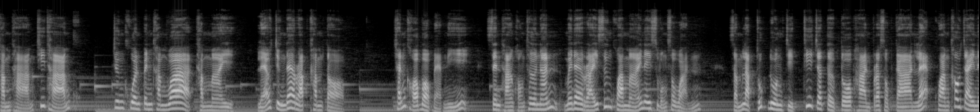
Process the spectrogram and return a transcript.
คำถามที่ถาม จึงควรเป็นคำว่าทำไม แล้วจึงได้รับคำตอบ ฉันขอบอกแบบนี้ เส้นทางของเธอนั้นไม่ได้ไร้ซึ่งความหมายในสวงสวรรค์สำหรับทุกดวงจิตที่จะเติบโตผ่านประสบการณ์ และความเข้าใจใน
